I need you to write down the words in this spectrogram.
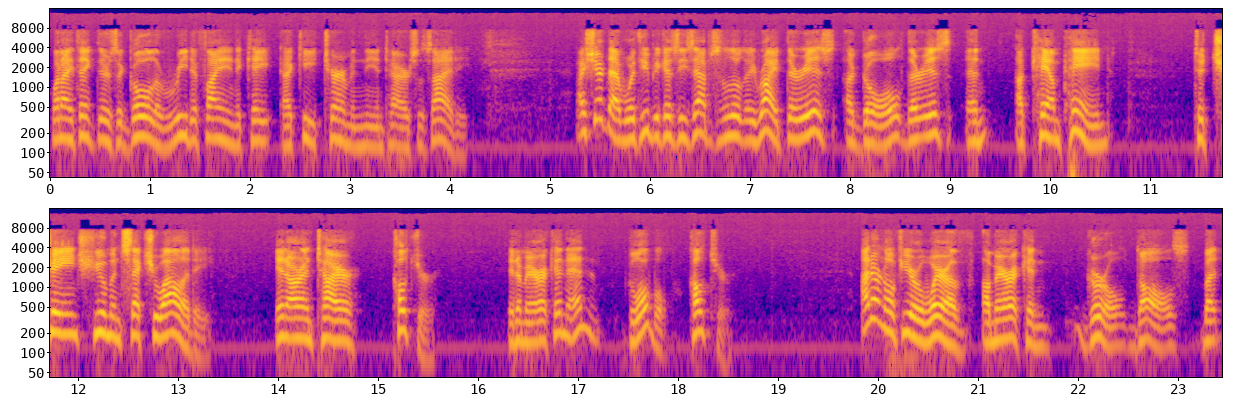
when I think there's a goal of redefining a key, a key term in the entire society. I shared that with you because he's absolutely right. There is a goal, there is an, a campaign to change human sexuality in our entire culture, in American and global culture. I don't know if you're aware of American Girl dolls, but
